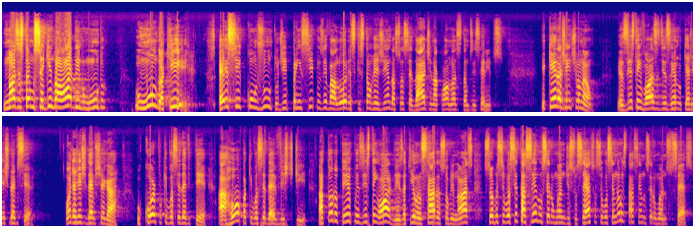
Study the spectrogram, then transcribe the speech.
nós estamos seguindo a ordem do mundo. O mundo aqui é esse conjunto de princípios e valores que estão regendo a sociedade na qual nós estamos inseridos. E queira a gente ou não, existem vozes dizendo o que a gente deve ser, onde a gente deve chegar, o corpo que você deve ter, a roupa que você deve vestir. A todo tempo existem ordens aqui lançadas sobre nós, sobre se você está sendo um ser humano de sucesso ou se você não está sendo um ser humano de sucesso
